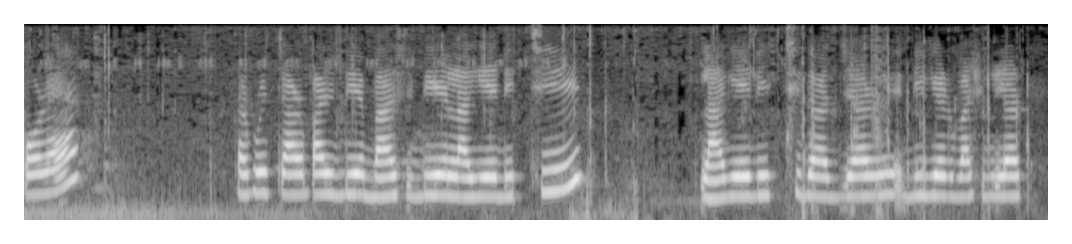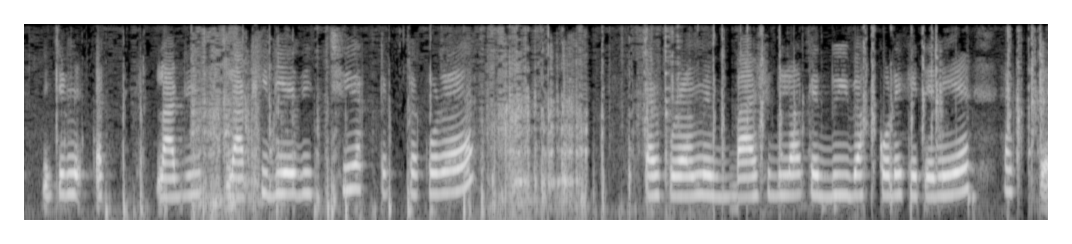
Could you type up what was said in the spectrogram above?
পড়ে। তারপরে চারপাশ দিয়ে বাঁশ দিয়ে লাগিয়ে দিচ্ছি। লাগিয়ে দিচ্ছি দরজার দিকের বাঁশগুলার নিচে এক লাঠি লাঠি দিয়ে দিচ্ছি একটা একটা করে। তারপর আমি বাঁশগুলাকে দুই ভাগ করে কেটে নিয়ে একটা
